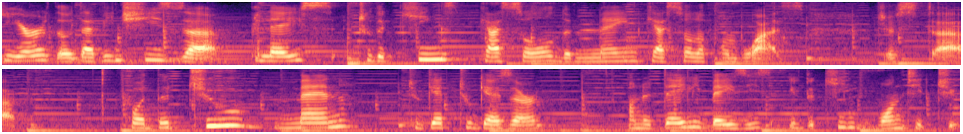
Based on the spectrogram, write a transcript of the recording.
here, the Da Vinci's uh, place, to the king's castle, the main castle of Amboise. Just uh, for the two men to get together on a daily basis if the king wanted to.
